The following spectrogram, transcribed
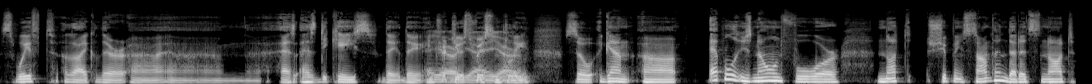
Swift, like their uh, um, as SDKs they they introduced yeah, recently. Yeah. So again. Uh, Apple is known for not shipping something that it's not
